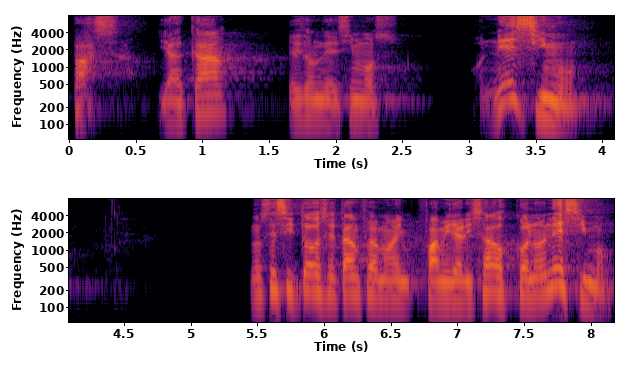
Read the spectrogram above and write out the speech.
pasa. Y acá es donde decimos, Onésimo. No sé si todos están familiarizados con Onésimo,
